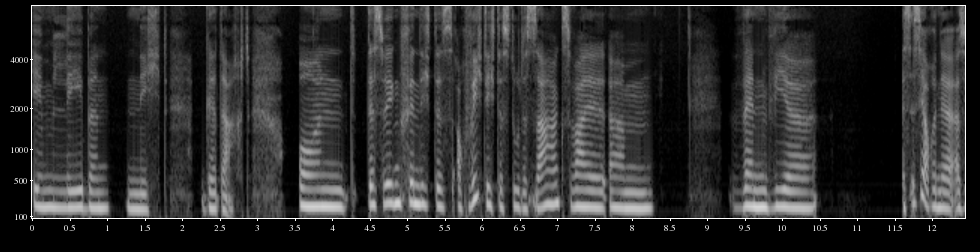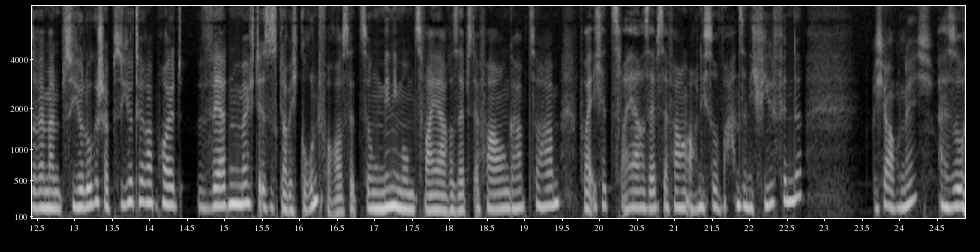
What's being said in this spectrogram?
im Leben nicht gedacht. Und deswegen finde ich das auch wichtig, dass du das sagst, weil ähm, wenn wir es ist ja auch in der, also wenn man psychologischer Psychotherapeut werden möchte, ist es, glaube ich, Grundvoraussetzung, Minimum zwei Jahre Selbsterfahrung gehabt zu haben. Wobei ich jetzt zwei Jahre Selbsterfahrung auch nicht so wahnsinnig viel finde. Ich auch nicht. Also,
